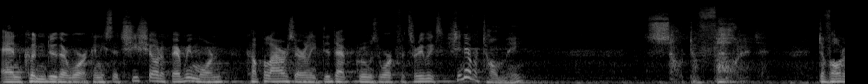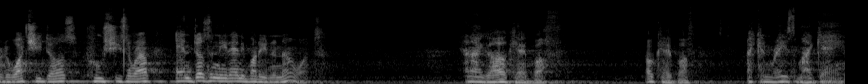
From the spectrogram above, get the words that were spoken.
and couldn't do their work. And he said, She showed up every morning, a couple hours early, did that groom's work for three weeks. She never told me. So devoted devoted to what she does, who she's around, and doesn't need anybody to know it. And I go, okay, Buff. Okay, Buff. I can raise my game.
